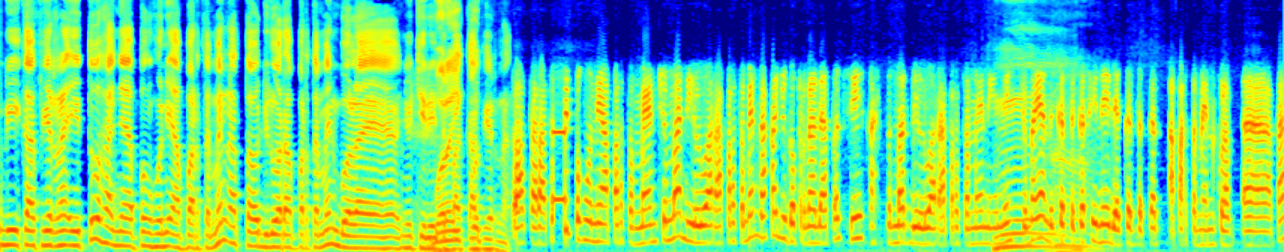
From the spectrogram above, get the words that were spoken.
di Kafirna itu hanya penghuni apartemen atau di luar apartemen boleh nyuci di Boleh tempat ikut. Kafirna? rata-rata sih penghuni apartemen cuma di luar apartemen kakak juga pernah dapet sih customer di luar apartemen ini Hmm. cuma yang deket-deket sini deket-deket apartemen klub eh, apa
